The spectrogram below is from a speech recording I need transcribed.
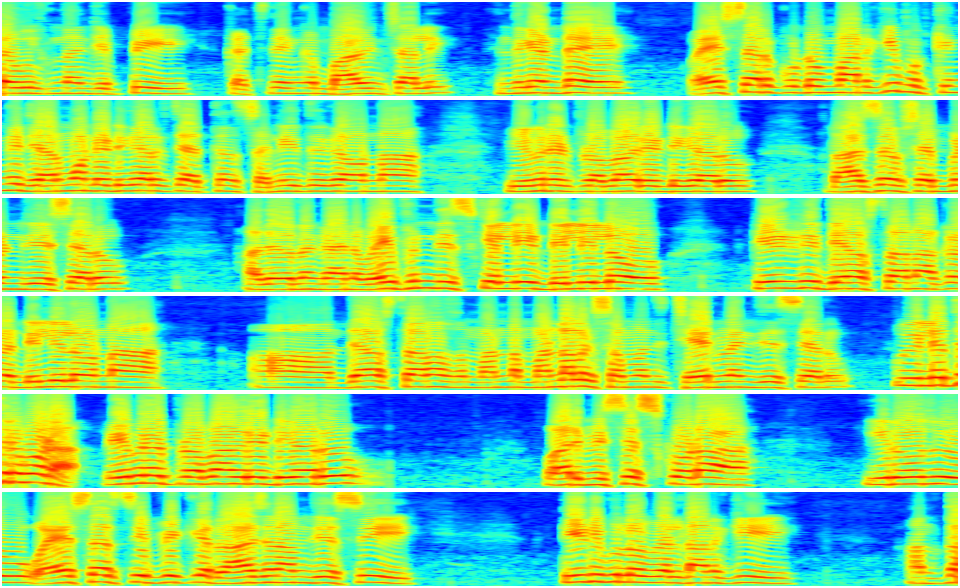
తగులుతుందని చెప్పి ఖచ్చితంగా భావించాలి. ఎందుకంటే వైఎస్ఆర్ కుటుంబానికి ముఖ్యంగా జగన్మోహన్ రెడ్డి గారికి అత్యంత సన్నిహితుగా ఉన్న వేమిరెడ్డి ప్రభాకర్ రెడ్డి గారు రాజ్యసభ సభ్యుని చేశారు. అదేవిధంగా ఆయన వైఫ్ని తీసుకెళ్ళి ఢిల్లీలో టీటీడీ దేవస్థానం అక్కడ ఢిల్లీలో ఉన్న దేవస్థానం మండ మండలకు సంబంధించి చైర్మన్ చేశారు. వీళ్ళిద్దరు కూడా వేమిరెడ్డి ప్రభాకర్ రెడ్డి గారు వారి మిస్సెస్ కూడా ఈరోజు వైఎస్ఆర్సీపీకి రాజీనామా చేసి టీడీపీలోకి వెళ్ళడానికి అంతా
